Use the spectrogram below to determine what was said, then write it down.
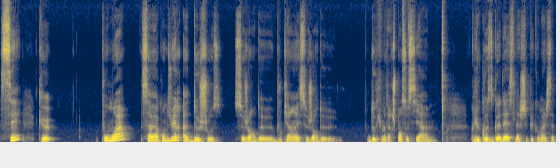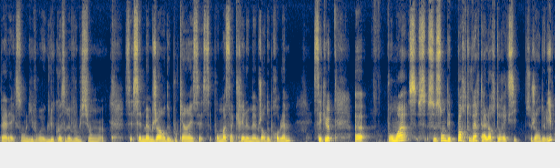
c'est que, pour moi, ça va conduire à deux choses, ce genre de bouquin et ce genre de documentaire. Je pense aussi à Glucose Goddess, là je sais plus comment elle s'appelle, avec son livre Glucose Révolution. C'est le même genre de bouquin et pour moi ça crée le même genre de problème. C'est que euh, pour moi, ce sont des portes ouvertes à l'orthorexie, ce genre de livre.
